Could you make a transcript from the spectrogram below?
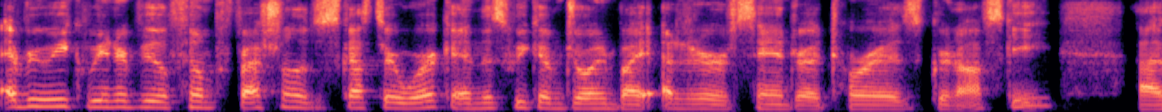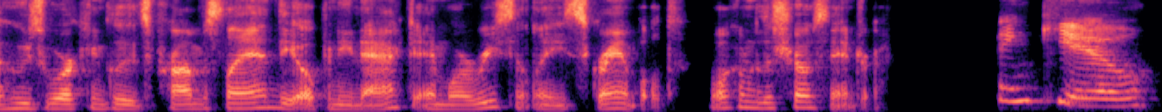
Every week, we interview a film professional to discuss their work, and this week I'm joined by editor Sandra Torres Granovsky, uh, whose work includes Promised Land, The Opening Act, and more recently, Scrambled. Welcome to the show, Sandra. Thank you.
